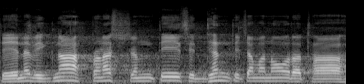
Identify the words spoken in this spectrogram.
तेन विघ्नाः प्रणश्यन्ति सिद्ध्यन्ति च मनोरथाः।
